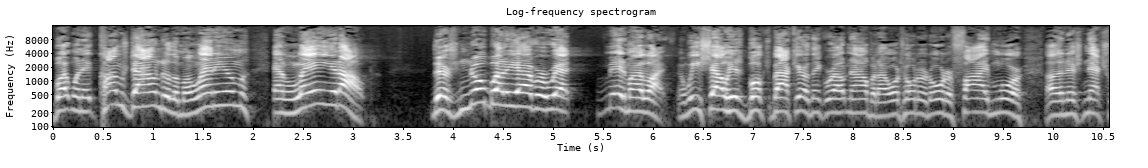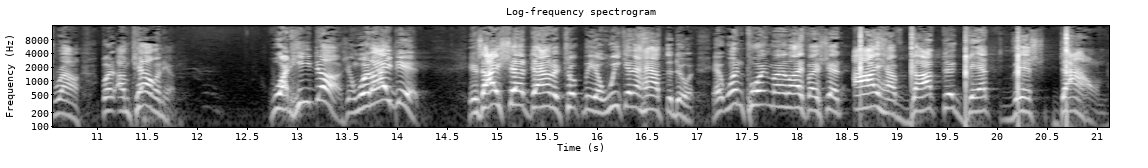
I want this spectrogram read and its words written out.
But when it comes down to the millennium and laying it out, there's nobody I ever read in my life. And we sell his books back here. I think we're out now, but I told her to order five more uh, in this next round. But I'm telling you, what he does and what I did is I sat down. It took me a week and a half to do it. At one point in my life, I said, I have got to get this down.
